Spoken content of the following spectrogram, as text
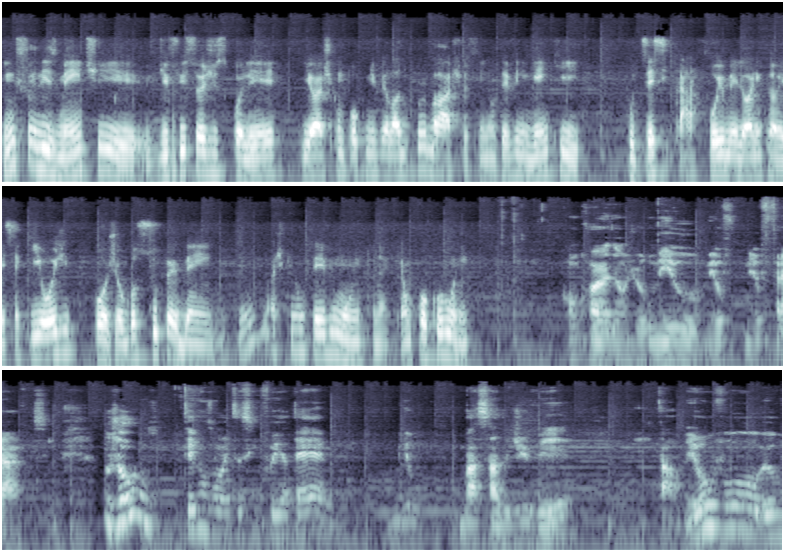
infelizmente difícil hoje escolher e eu acho que um pouco nivelado por baixo, assim, não teve ninguém que putz, esse cara foi o melhor campo. Esse aqui hoje, pô, jogou super bem. Eu acho que não teve muito, né? Que é um pouco ruim. Concordo, é um jogo meio, meio, meio fraco, assim. O jogo teve uns momentos assim que foi até meio embaçado de ver tal. Eu vou, eu,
